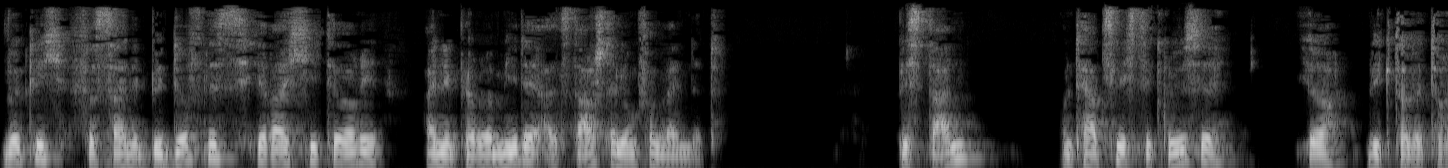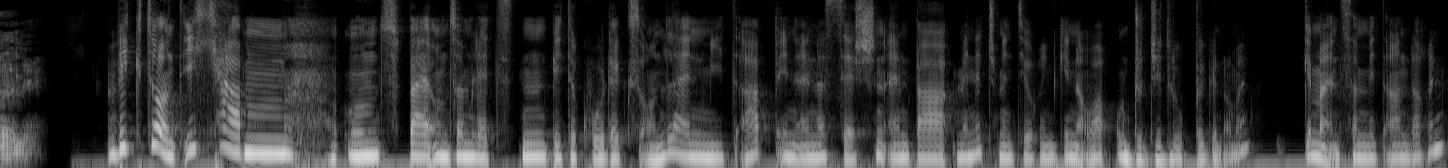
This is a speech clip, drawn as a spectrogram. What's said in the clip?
wirklich für seine Bedürfnishierarchietheorie eine Pyramide als Darstellung verwendet? Bis dann und herzlichste Grüße, Ihr Victor Vettorelli. Victor und ich haben uns bei unserem letzten Beta Codex Online Meetup in einer Session ein paar Management-Theorien genauer unter die Lupe genommen, gemeinsam mit anderen.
